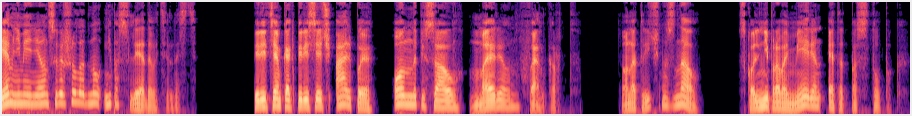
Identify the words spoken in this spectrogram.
Тем не менее, он совершил одну непоследовательность. Перед тем, как пересечь Альпы, он написал «Мэрион Фенкарт». Он отлично знал, сколь неправомерен этот поступок,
